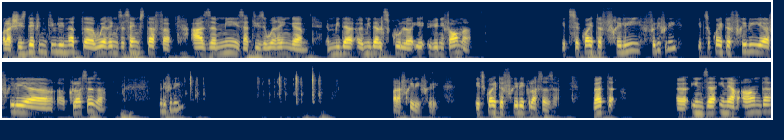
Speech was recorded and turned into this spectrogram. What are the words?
Voilà, she's definitely not uh, wearing the same stuff uh, as uh, me that is wearing um, a middle, a middle school uh, uniform. It's quite a freely, freely, freely. It's quite a freely, freely clothes. Freely, freely. Voilà, freely, freely. It's quite a freely clothes. But in the in her hand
